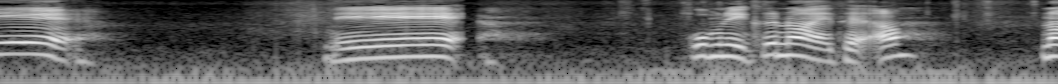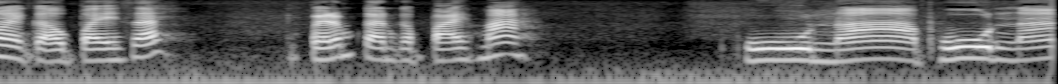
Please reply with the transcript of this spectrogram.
นี่นี่กลุ่มนี้คือหน่อยเถอะเอาหน่อยก็เอาไปซะไปน้ำกันกับไปมาพูนนะพูนนะ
